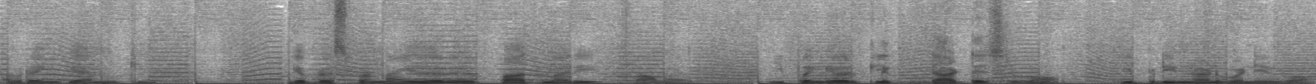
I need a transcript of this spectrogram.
அப்புறம் இங்கே அமுக்கி இங்கே ப்ரெஸ் பண்ணால் இது ஒரு பாத் மாதிரி ஃபார்ம் ஆகும் இப்போ இங்கே ஒரு கிளிக் டாட் வச்சுருக்கோம். இப்படி இன்னொன்று பண்ணியிருக்கோம்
